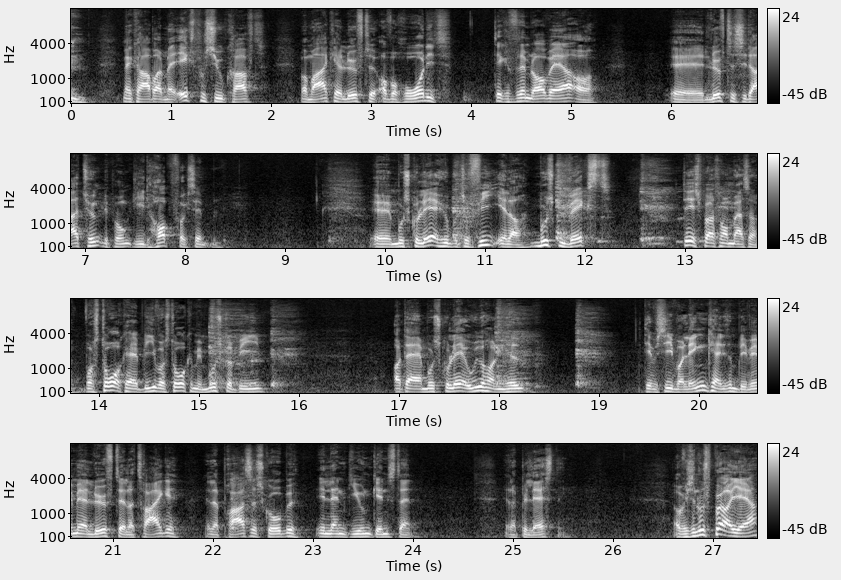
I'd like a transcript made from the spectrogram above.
man kan arbejde med eksplosiv kraft, hvor meget kan jeg løfte, og hvor hurtigt. Det kan fx også være at øh, løfte sit eget tyngdepunkt i et hop for eksempel. Øh, muskulær hypotrofi eller muskelvækst, det er et spørgsmål om, altså, hvor stor kan jeg blive, hvor stor kan min muskler blive. Og der er muskulær udholdenhed, det vil sige, hvor længe kan jeg ligesom blive ved med at løfte eller trække eller presse, skubbe en eller anden given genstand eller belastning. Og hvis jeg nu spørger jer,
